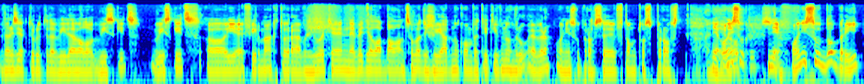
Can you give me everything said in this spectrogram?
verzia, ktorú teda vydávalo Whiskids. Whiskids uh, je firma, ktorá v živote nevedela balancovať žiadnu kompetitívnu hru ever. Oni sú proste v tomto sprost... Nie, oni sú, nie, oni sú dobrí,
